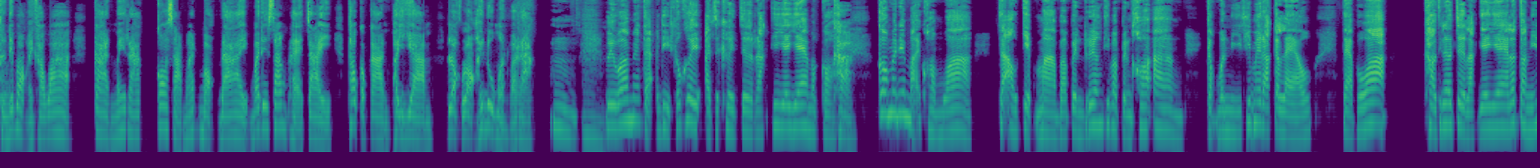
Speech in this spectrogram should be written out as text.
ถึงได้บอกไงคะว่า การไม่รักก็สามารถบอกได้ ไม่ได้สร้างแผลใจ เท่ากับการพยายามหลอกหลอกๆให้ดูเหมือนว่ารักอืม หรือว่าแม้แต่อดีตเขาเคยอาจจะเคยเจอรักที่แย่ๆมาก่อนค่ะ ก็ไม่ได้หมายความว่าจะเอาเก็บมามาเป็นเรื่องที่มาเป็นข้ออ้าง กับวันนี้ที่ไม่รักกันแล้ว แต่เพราะว่าคราวที่แล้วเจอรักแย่ๆ แล้วตอนนี้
